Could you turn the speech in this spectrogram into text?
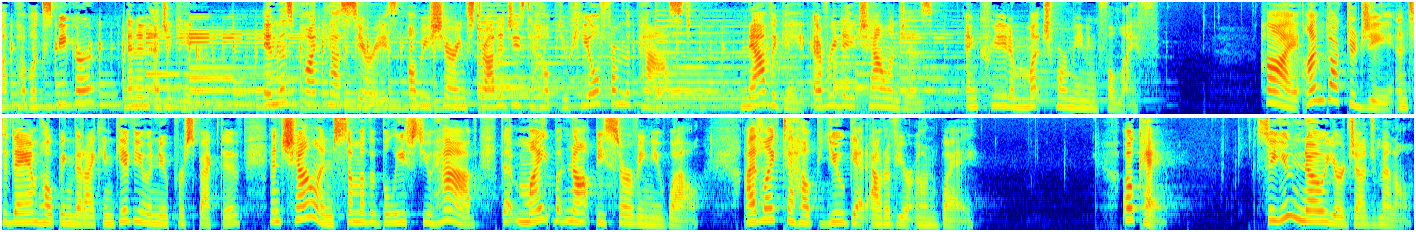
a public speaker, and an educator. In this podcast series, I'll be sharing strategies to help you heal from the past, navigate everyday challenges, and create a much more meaningful life. Hi, I'm Dr. G, and today I'm hoping that I can give you a new perspective and challenge some of the beliefs you have that might but not be serving you well. I'd like to help you get out of your own way. Okay, so you know you're judgmental,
